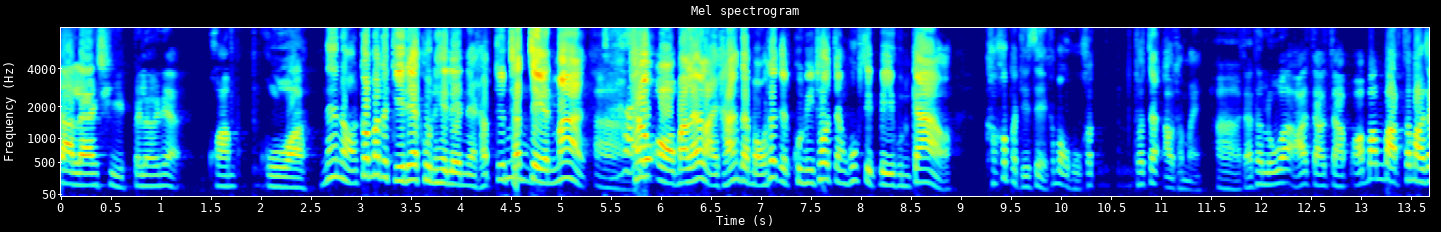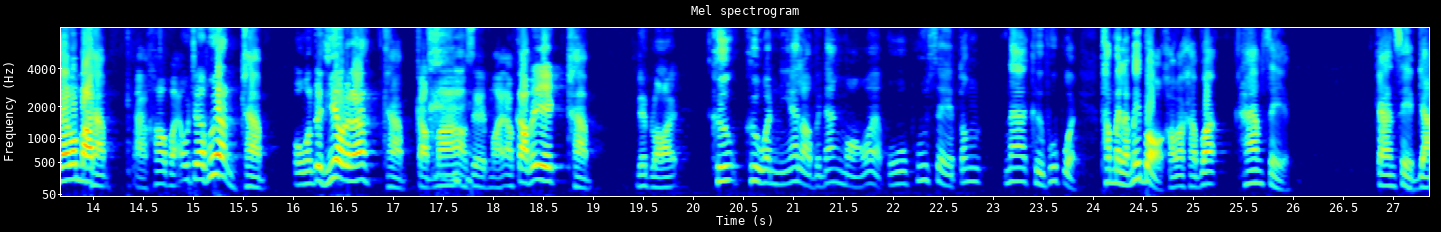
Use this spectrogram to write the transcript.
ยาแรงฉีดไปเลยเนี่ยความกลัว แน่นอนก็เมื่อกี้เนี่ยคุณเฮเลนเนี่ยครับที่ชัดเจนมากอ่าเข้าออกมาแล้วหลายครั้งแต่บอกว่าถ้าเกิดคุณมีโทษจำคุกสิปีคุณกล้าเหรอเขาก็ปฏิเสธเขาบอกโอ้โหเขาเขาจะเอาทำไมอ่าแต่ถ้ารู้ว่าอ๋อจะจับอ๋อบำบัดสมัครใจบำบัดครับอ่าเข้าไปเอาเจอเพื่อนครับโอ้มันไปเที่ยวเลยนะครับ กลับมาเอาเสพใหม่เอากลับไปอีกครับ เรียบร้อย คือคือวันนี้เราไปนั่งมองว่าแบบโอ้ผู้เสพต้องหน้าคือผู้ป่วยทำไมเราไม่บอกเขาอะครับว่าห้ามเสพ การเสพยา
